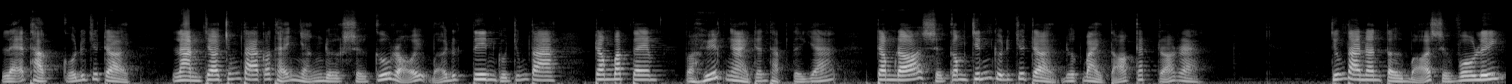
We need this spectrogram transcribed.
Lẽ thật của Đức Chúa Trời làm cho chúng ta có thể nhận được sự cứu rỗi bởi đức tin của chúng ta trong bắp tem và huyết Ngài trên thập tự giá. Trong đó sự công chính của Đức Chúa Trời được bày tỏ cách rõ ràng. Chúng ta nên từ bỏ sự vô lý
